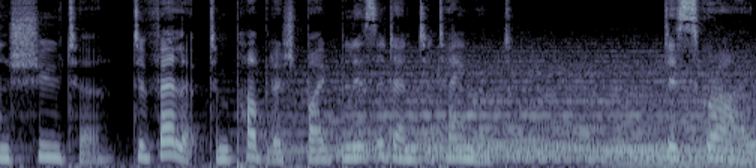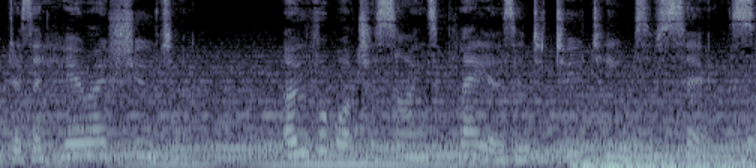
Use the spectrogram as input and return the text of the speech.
person shooter developed and published by Blizzard Entertainment. Described as a hero shooter, Overwatch assigns players into two teams of six,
